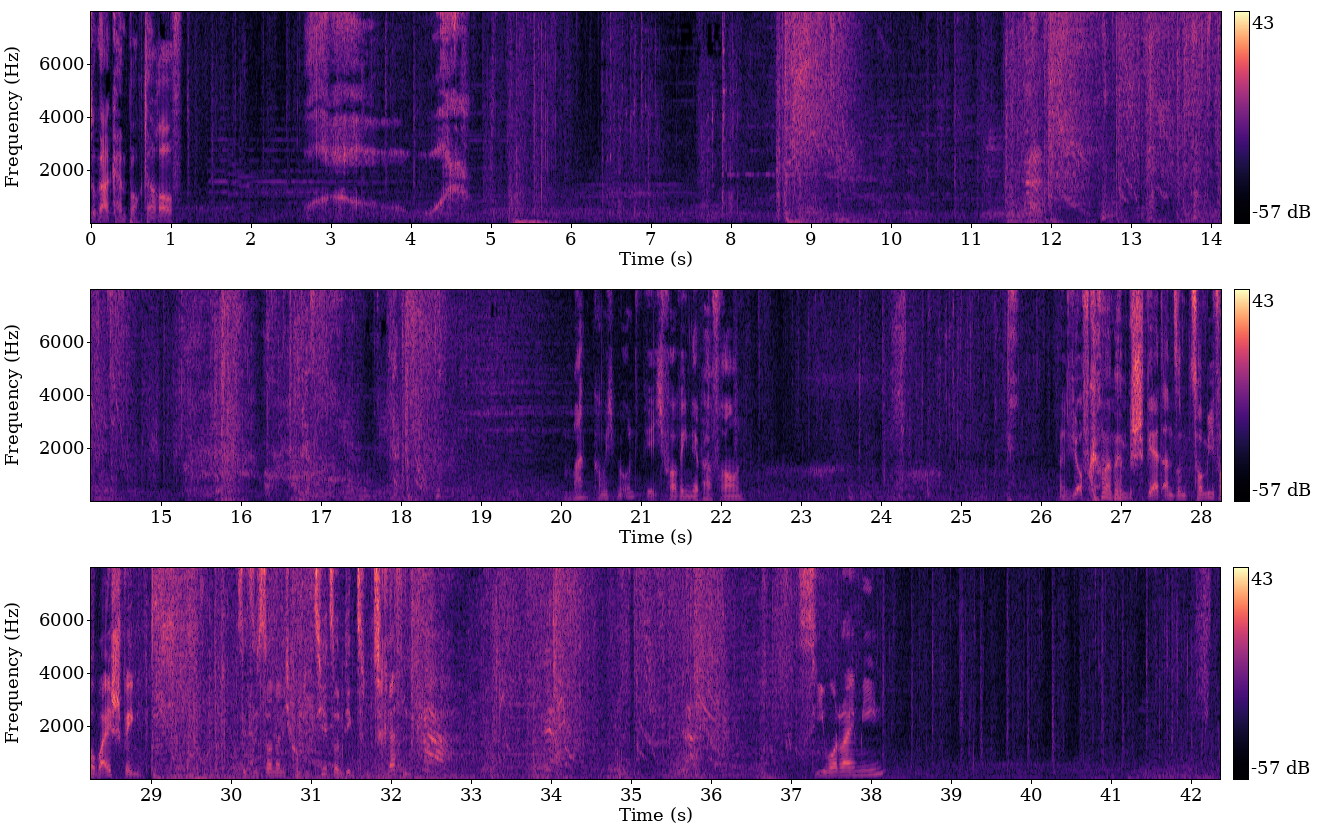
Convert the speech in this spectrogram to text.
Hab sogar keinen Bock darauf. Mann, komme ich mir unfähig vor wegen der paar Frauen. Wie oft kann man mit dem Schwert an so einem Zombie vorbeischwingen? Ist jetzt nicht sonderlich kompliziert, so ein Ding zu treffen. See what I mean?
